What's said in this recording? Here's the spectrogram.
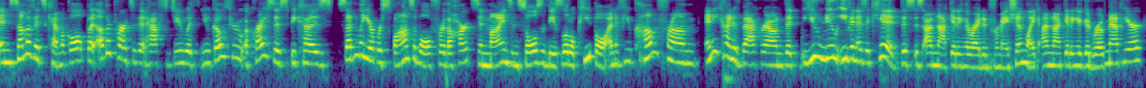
And some of it's chemical, but other parts of it have to do with you go through a crisis because suddenly you're responsible for the hearts and minds and souls of these little people. And if you come from any kind of background that you knew even as a kid, this is, I'm not getting the right information, like I'm not getting a good roadmap here.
